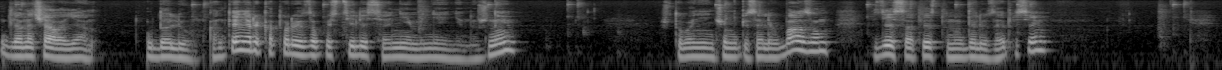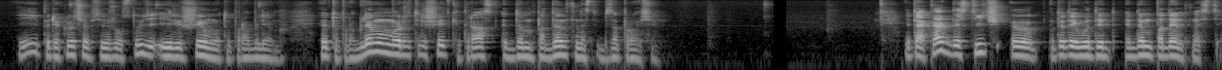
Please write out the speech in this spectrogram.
Для начала я удалю контейнеры, которые запустились, они мне не нужны, чтобы они ничего не писали в базу. Здесь, соответственно, удалю записи. И переключимся в Visual Studio и решим эту проблему. Эту проблему может решить как раз идемпотентность в запросе. Итак, как достичь э, вот этой вот идемпотентности?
